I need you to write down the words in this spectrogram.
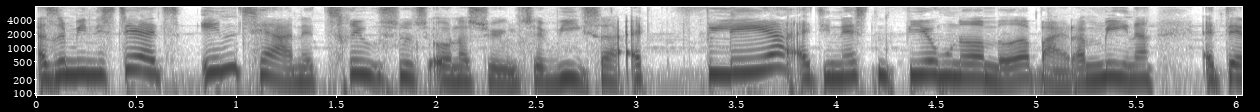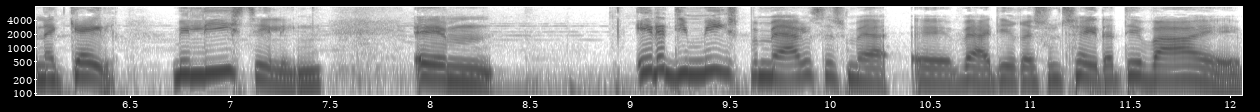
Altså ministeriets interne trivselsundersøgelse viser, at flere af de næsten 400 medarbejdere mener, at den er gal med ligestillingen. Øhm, et af de mest bemærkelsesværdige resultater, det var øh,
